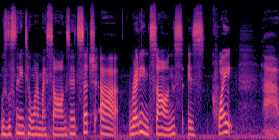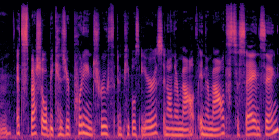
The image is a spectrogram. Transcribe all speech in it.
was listening to one of my songs, and it's such uh, writing songs is quite um, it's special because you're putting truth in people's ears and on their mouth in their mouths to say and sing.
